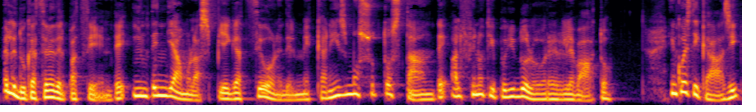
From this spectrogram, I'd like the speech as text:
Per l'educazione del paziente intendiamo la spiegazione del meccanismo sottostante al fenotipo di dolore rilevato. In questi casi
